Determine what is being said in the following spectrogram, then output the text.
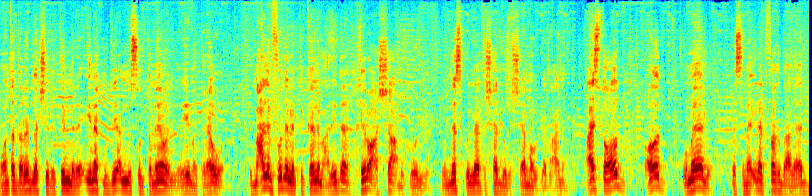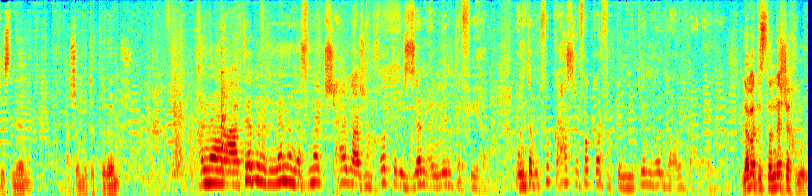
هو أنت ضارب لك شريطين مرقينك مدير امن السلطانية ولا إيه؟ ما تروق. المعلم فوده اللي بتتكلم عليه ده خيره على الشعب كله والناس كلها تشهد له بالشهامه والجدعنة. عايز تقعد؟ عد وماله. بس نقي لك فخد على قد اسنانك عشان ما تترمش. أنا أعتبر إن أنا ما سمعتش حاجة عشان خاطر الزنقة اللي أنت فيها. وأنت بتفك حصر فكر في الكلمتين وارجع رد عليا. لا ما تستناش يا أخويا.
